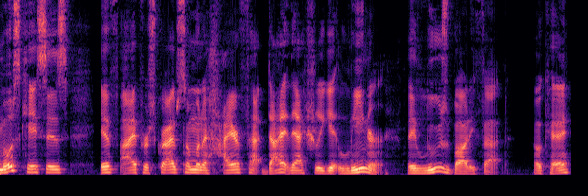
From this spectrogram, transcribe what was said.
most cases, if I prescribe someone a higher fat diet, they actually get leaner. They lose body fat. Okay?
